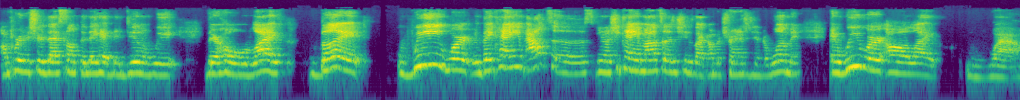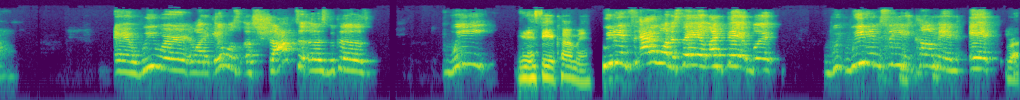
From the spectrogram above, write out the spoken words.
I'm pretty sure that's something they had been dealing with their whole life. But we were, they came out to us, you know, she came out to us and she was like, I'm a transgender woman. And we were all like, wow. And we were like, it was a shock to us because we you didn't see it coming. We didn't. I didn't want to say it like that, but we, we didn't see it coming at right.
